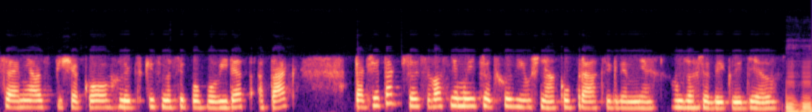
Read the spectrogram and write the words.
scény, ale spíš jako lidsky jsme si popovídat a tak. Takže tak přes vlastně můj předchozí už nějakou práci, kde mě on Hřebík viděl. Mm-hmm.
